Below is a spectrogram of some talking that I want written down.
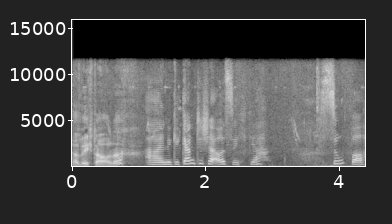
Herrlich da, oder? Eine gigantische Aussicht, ja. Super.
